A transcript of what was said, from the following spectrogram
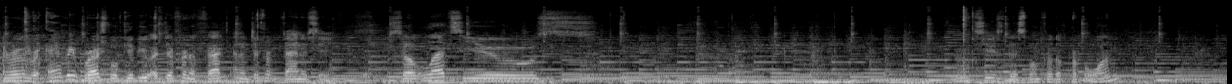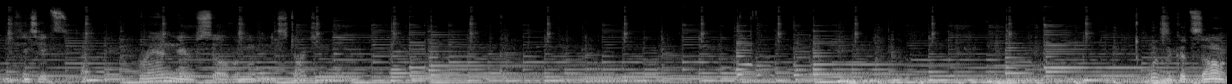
And remember, every brush will give you a different effect and a different fantasy. So let's use Let's use this one for the purple one. You can see it's brand new, so remove any starch good song.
